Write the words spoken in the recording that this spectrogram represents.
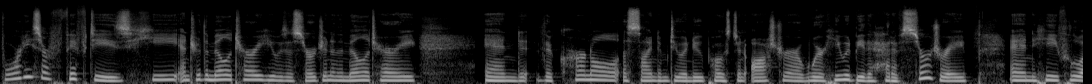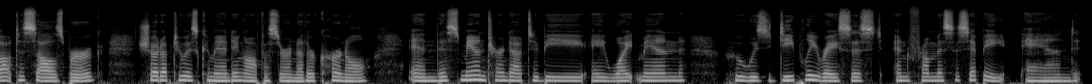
40s or 50s, he entered the military. He was a surgeon in the military and the colonel assigned him to a new post in Austria where he would be the head of surgery. And he flew out to Salzburg, showed up to his commanding officer, another colonel, and this man turned out to be a white man who was deeply racist and from Mississippi. And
